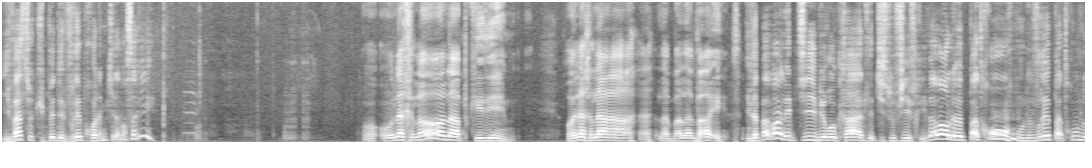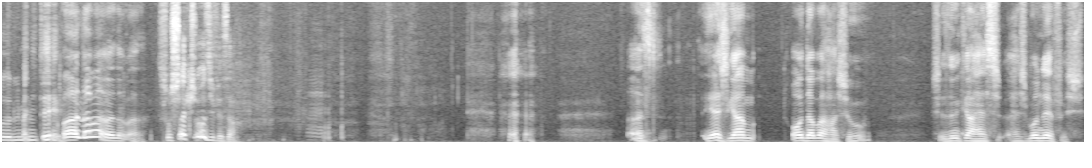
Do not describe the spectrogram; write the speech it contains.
il va s'occuper des vrais problèmes qu'il a dans sa vie. הוא הוא הולך לא לפקידים, הוא הולך ל- לבעל הבית. Il va pas voir les petits bureaucrates, les petits sous-fifres, il va voir le patron, le vrai patron de l'humanité. כל דבר ודבר. Sur chaque chose, il fait ça. אז יש גם עוד דבר חשוב, שזה נקרא חש- חשבון נפש.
